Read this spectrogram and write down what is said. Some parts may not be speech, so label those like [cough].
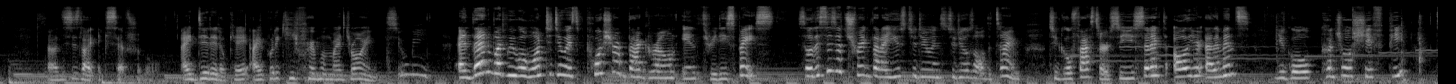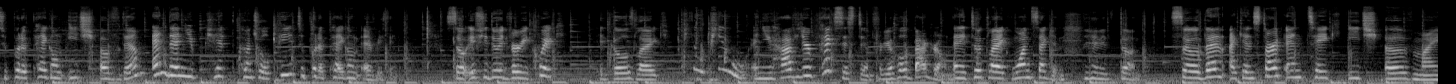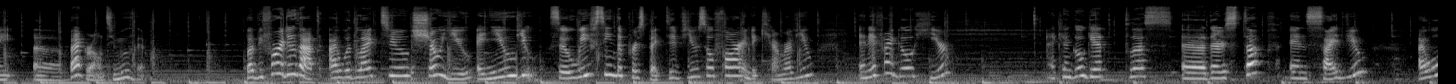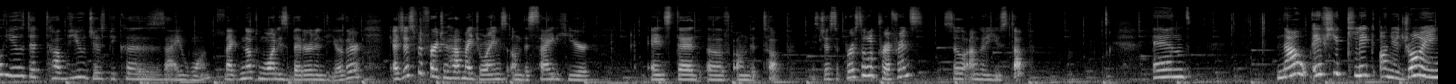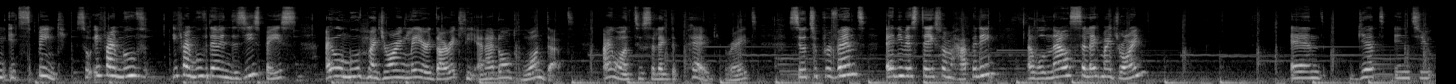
Uh, this is like exceptional. I did it, okay? I put a [laughs] keyframe on my drawing. Sue me. And then what we will want to do is push our background in 3D space. So this is a trick that I used to do in studios all the time to go faster. So you select all your elements, you go Control Shift P to put a peg on each of them, and then you hit Control P to put a peg on everything. So if you do it very quick, it goes like pew pew, and you have your peg system for your whole background. And it took like one second, [laughs] and it's done. So then I can start and take each of my uh, background to move them. But before I do that, I would like to show you a new view. So we've seen the perspective view so far and the camera view. And if I go here, I can go get plus, uh, there's top and side view. I will use the top view just because I want. Like not one is better than the other. I just prefer to have my drawings on the side here instead of on the top. It's just a personal preference. So I'm gonna use top. And now if you click on your drawing, it's pink. So if I move if I move them in the Z space, I will move my drawing layer directly and I don't want that. I want to select the peg, right? So to prevent any mistakes from happening, I will now select my drawing and get into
